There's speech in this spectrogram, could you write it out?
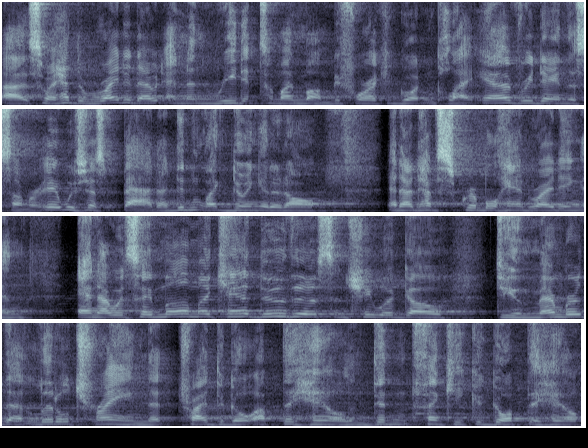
uh, so I had to write it out and then read it to my mom before I could go out and play every day in the summer. It was just bad. I didn't like doing it at all. And I'd have scribble handwriting and, and I would say, Mom, I can't do this. And she would go, Do you remember that little train that tried to go up the hill and didn't think he could go up the hill?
